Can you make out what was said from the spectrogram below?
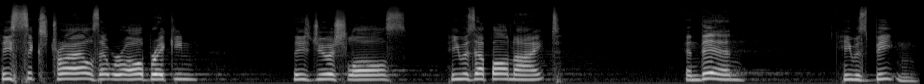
These six trials that were all breaking these Jewish laws. He was up all night. And then he was beaten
